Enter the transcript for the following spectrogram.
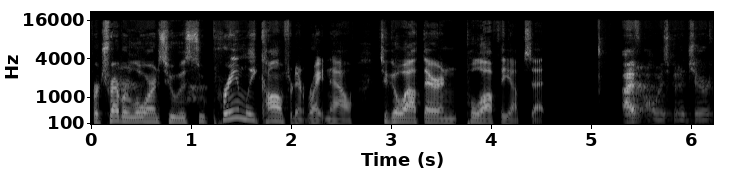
for Trevor Lawrence, who is supremely confident right now to go out there and pull off the upset. I've always been a Jerick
